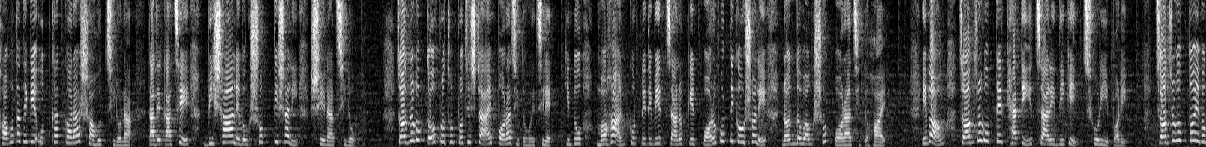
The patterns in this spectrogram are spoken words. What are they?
ক্ষমতা থেকে উৎখাত করা সহজ ছিল না। তাদের কাছে বিশাল এবং শক্তিশালী সেনা ছিল। চন্দ্রগুপ্ত প্রথম প্রচেষ্টায় পরাজিত হয়েছিলেন, কিন্তু মহান কূটনীতিবিদ চাণক্যের পরবর্তী কৌশলে নন্দবংশ পরাজিত হয় এবং চন্দ্রগুপ্তের খ্যাতি চারিদিকে ছড়িয়ে পড়ে। চন্দ্রগুপ্ত এবং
